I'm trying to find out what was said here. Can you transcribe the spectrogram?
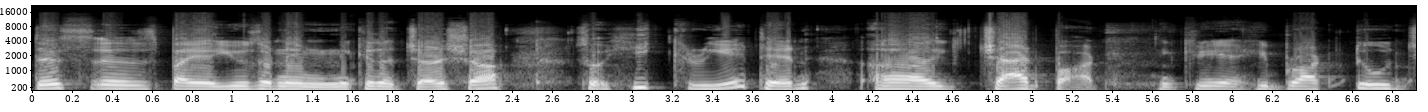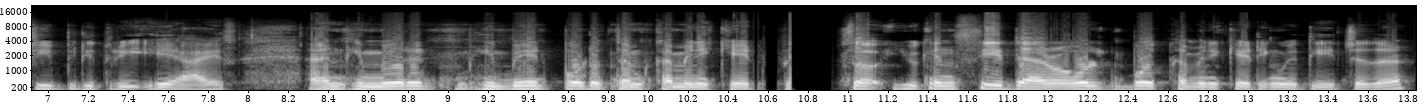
this is by a user named Nikita Jerschow. So he created a chatbot. He create, he brought two GPT-3 AIs and he made it. He made both of them communicate. So you can see they're all both communicating with each other.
